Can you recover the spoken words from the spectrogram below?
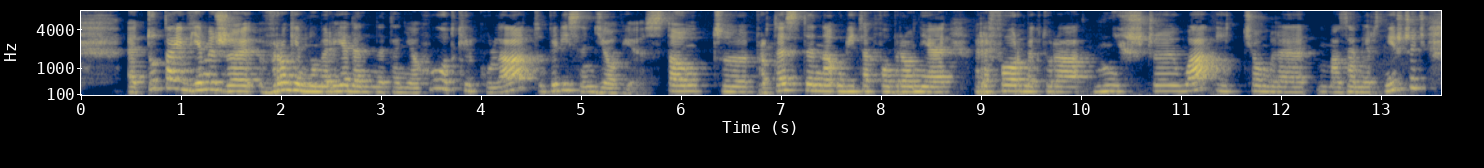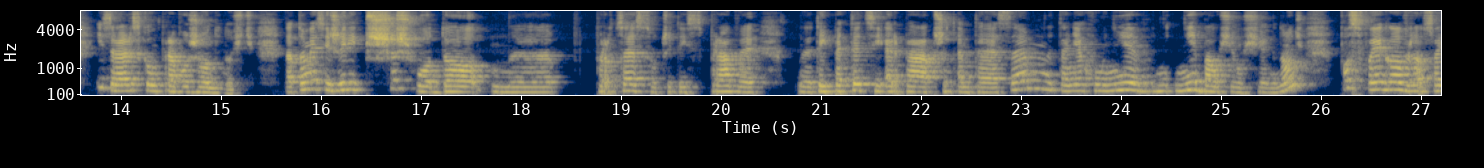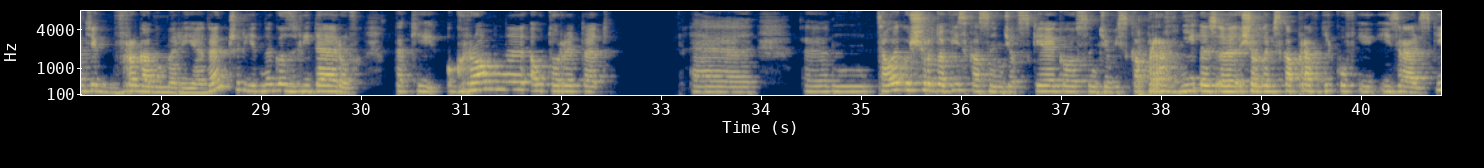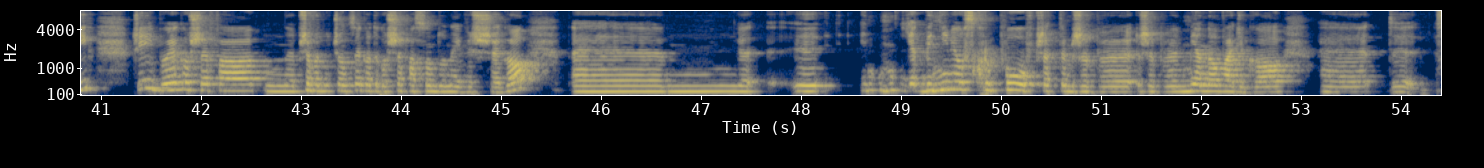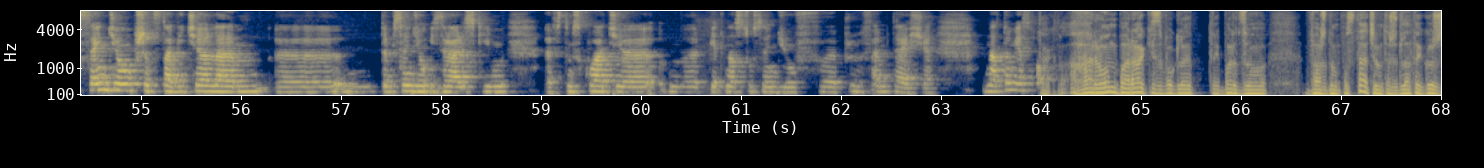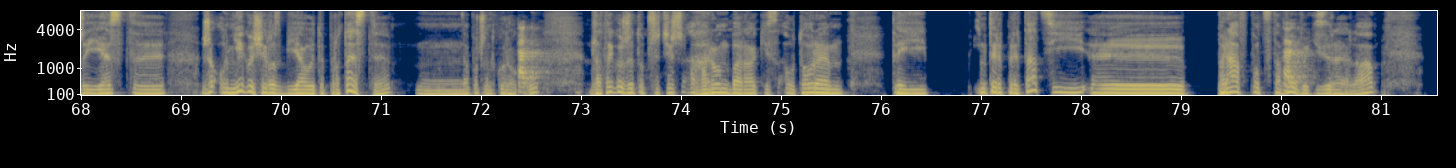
E, tutaj wiemy, że wrogiem numer jeden Netanyahu od kilku lat byli sędziowie. Stąd e, protesty na ulicach w obronie reformy, która niszczyła i ciągle ma zamiar zniszczyć izraelską praworządność. Natomiast jeżeli przyszło do procesu, czy tej sprawy tej petycji RPA przed MTS-em, Netanyahu nie, nie bał się sięgnąć po swojego w zasadzie wroga numer jeden, czyli jednego z liderów, taki ogromny autorytet e, e, całego środowiska sędziowskiego, sędziowiska prawni, e, środowiska prawników izraelskich, czyli byłego szefa, przewodniczącego tego szefa Sądu Najwyższego, e, jakby nie miał skrupułów przed tym, żeby, żeby mianować go e, sędzią, przedstawicielem, e, tym sędzią izraelskim w tym składzie 15 sędziów w MTS-ie. Natomiast. Tak, no, Aaron Barak jest w ogóle tutaj bardzo ważną postacią, też dlatego, że jest, y, że o niego się rozbijały te protesty mm, na początku roku, tak. dlatego, że to przecież Aaron Barak jest autorem tej interpretacji yy, praw podstawowych tak. Izraela,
